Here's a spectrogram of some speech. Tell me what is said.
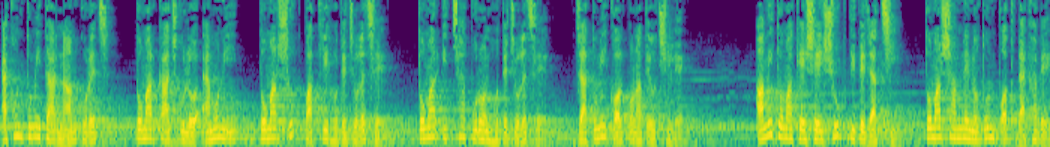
এখন তুমি তার নাম করেছ, তোমার কাজগুলো এমনই, তোমার সুখ পাত্রী হতে চলেছে, তোমার ইচ্ছা পূরণ হতে চলেছে, যা তুমি কল্পনাতেও ছিলে। আমি তোমাকে সেই সুখ দিতে যাচ্ছি। তোমার সামনে নতুন পথ দেখাবে।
